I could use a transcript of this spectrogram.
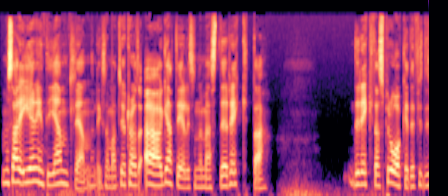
men så här är det inte egentligen. Liksom, att jag tror att ögat är liksom det mest direkta direkta språket. Det, finns- det,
